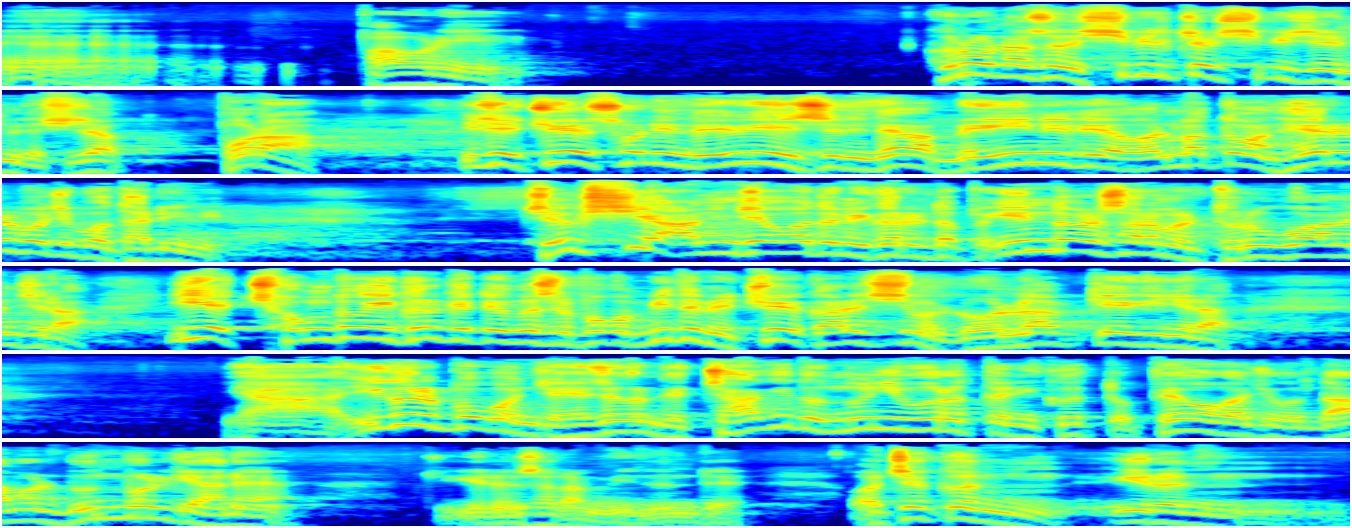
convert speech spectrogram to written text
에, 바울이 그러고 나서는 11절 12절입니다. 시작. 보라. 이제 주의 손이 내 위에 있으니 내가 맹인이 되어 얼마 동안 해를 보지 못하리니 즉시 안개와 어둠이 그를 덮어 인도할 사람을 두루고 하는지라 이에 총독이 그렇게 된 것을 보고 믿음에 주의 가르치심을 놀랍게 여기니라. 야 이걸 보고 이제 해석하는데 자기도 눈이 멀었더니 그것도 배워가지고 남을 눈 멀게 하네. 이런 사람이 있는데 어쨌건 이런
